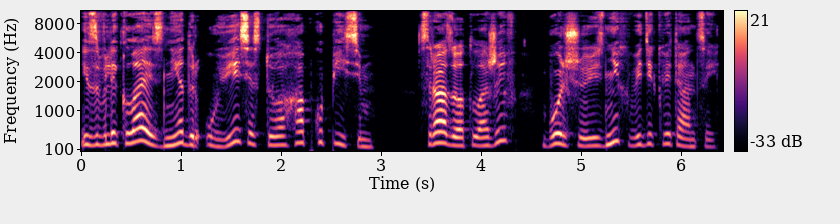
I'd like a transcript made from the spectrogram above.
Извлекла из недр увесистую охапку писем, сразу отложив большую из них в виде квитанций,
